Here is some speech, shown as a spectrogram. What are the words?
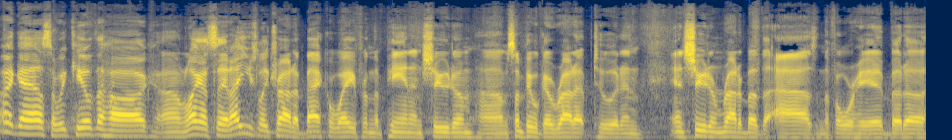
All right, guys, so we killed the hog. Um, like I said, I usually try to back away from the pen and shoot them. Um, some people go right up to it and, and shoot them right above the eyes and the forehead. But uh,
